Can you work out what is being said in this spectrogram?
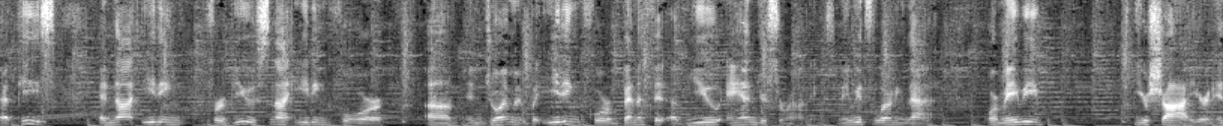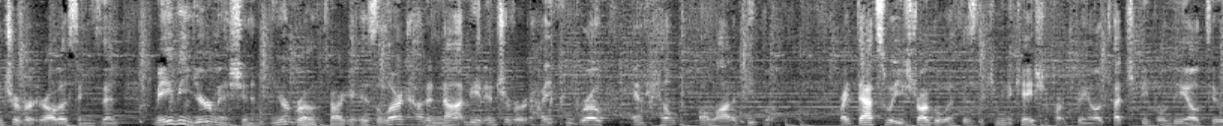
at peace, and not eating for abuse, not eating for um, enjoyment, but eating for benefit of you and your surroundings. Maybe it's learning that, or maybe you're shy, you're an introvert, or all those things, then maybe your mission, your growth target is to learn how to not be an introvert, how you can grow and help a lot of people. Right? That's what you struggle with is the communication part, being able to touch people, being able to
